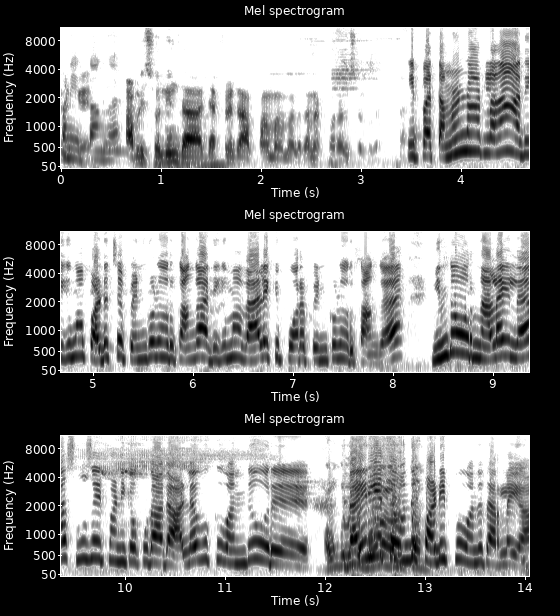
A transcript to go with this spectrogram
பண்ணியிருக்காங்க. அப்படி சொல்லியிருந்தா டெஃபினட்டா அப்பா அம்மா மேல தான் நான் குறைன்னு சொல்லுவேன். இப்ப தமிழ்நாட்டுல தான் அதிகமா படிச்ச பெண்களும் இருக்காங்க. அதிகமா வேலைக்கு போற பெண்களும் இருக்காங்க. இந்த ஒரு நிலையில சூசைட் பண்ணிக்க கூடாத அளவுக்கு வந்து ஒரு தைரியத்தை வந்து. படிப்பு வந்து தரலையா?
